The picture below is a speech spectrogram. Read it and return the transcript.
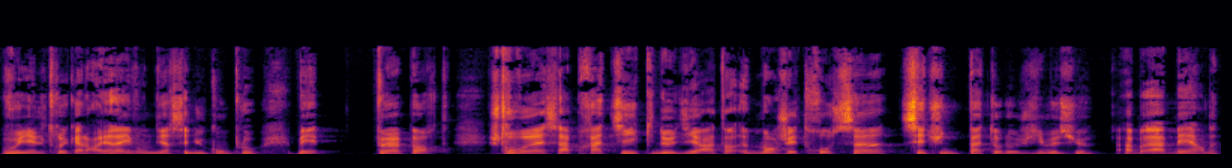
Vous voyez le truc Alors il y en a, ils vont me dire c'est du complot, mais peu importe, je trouverais ça pratique de dire attends, manger trop sain, c'est une pathologie, monsieur. Ah, bah, ah merde.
